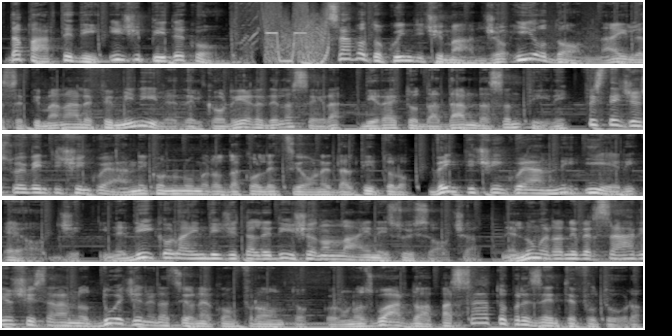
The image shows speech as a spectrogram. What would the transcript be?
da parte di IGP Deco. Sabato 15 maggio, Io Donna, il settimanale femminile del Corriere della Sera, diretto da Danda Santini, festeggia i suoi 25 anni con un numero da collezione dal titolo 25 anni ieri e oggi, in edicola e in digital edition online e sui social. Nel numero anniversario ci saranno due generazioni a confronto, con uno sguardo a passato, presente e futuro,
